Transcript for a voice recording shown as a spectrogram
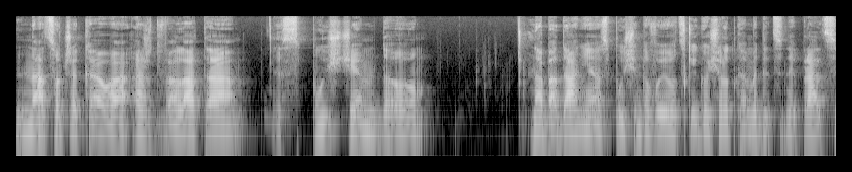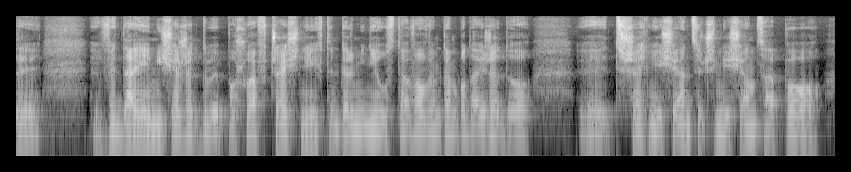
na co czekała aż dwa lata z pójściem do na badania, z pójściem do Wojewódzkiego Ośrodka Medycyny Pracy. Wydaje mi się, że gdyby poszła wcześniej, w tym terminie ustawowym, tam bodajże do y, 3 miesięcy, czy miesiąca po y,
